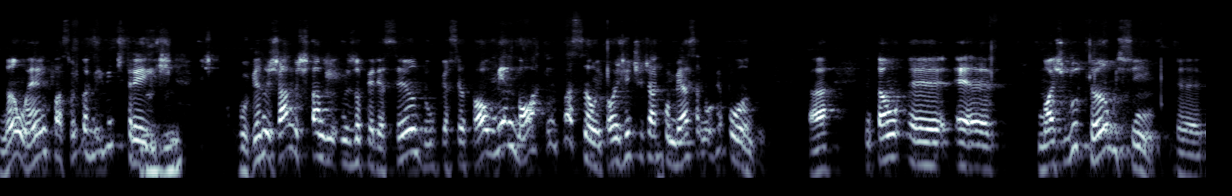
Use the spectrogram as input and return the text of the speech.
Não é a inflação de 2023. Uhum. O governo já está nos oferecendo um percentual menor que a inflação, então a gente já começa não repondo. Tá? Então, é, é, nós lutamos, sim, é,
